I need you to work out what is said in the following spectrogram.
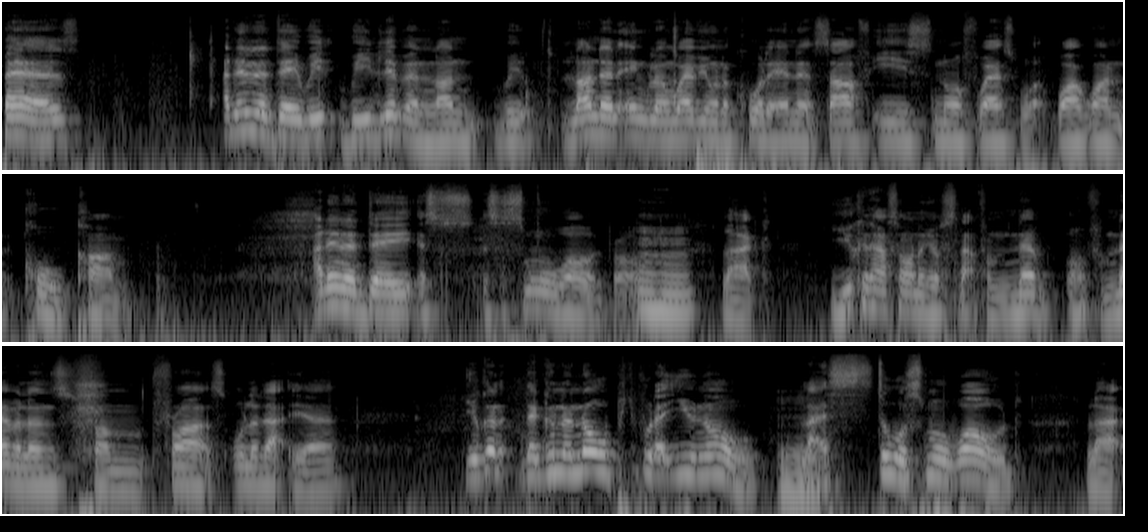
bears. At the end of the day, we, we live in London, we London, England, whatever you want to call it, in it, south, east, northwest, wa- wagwan, cool, calm. At the end of the day, it's it's a small world, bro. Mm-hmm. Like you could have someone on your snap from Nev or from Netherlands, from France, all of that. Yeah, you're gonna they're gonna know people that you know. Mm. Like it's still a small world. Like,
